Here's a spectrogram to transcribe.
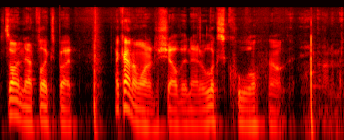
It's on Netflix, but I kind of wanted to shelve it, and it looks cool. Oh, hang on a minute.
